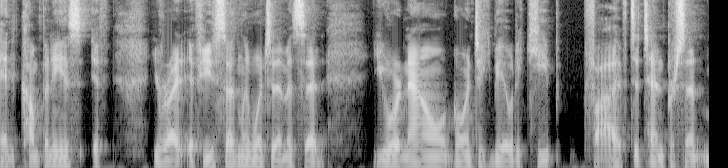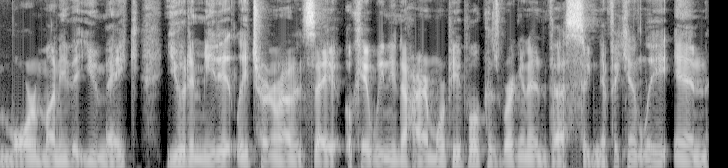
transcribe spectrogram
And companies, if you're right, if you suddenly went to them and said, you are now going to be able to keep five to 10% more money that you make, you would immediately turn around and say, okay, we need to hire more people because we're going to invest significantly in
